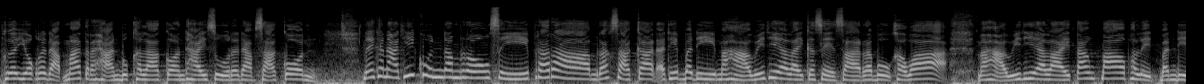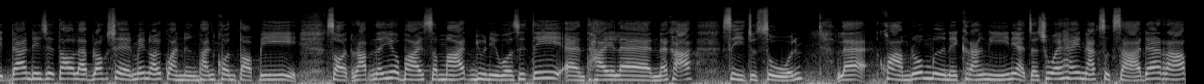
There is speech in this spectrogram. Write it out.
เพื่อยกระดับมาตรฐานบุคลากรไทยสู่ระดับสากล ในขณะที่คุณดำรงศรีพระราม รักษาการอธิบดี มหาวิทยาลัยเกษตรศาสตร์ระบุค่ะว่า มหาวิทยาลัยตั้งเป้าผลิตบัณฑิตด้านดิจิทัลและบล็อกเชนไม่น้อยกว่า 1,000 คนต่อปี สอดรับนโยบาย Smart University and Thailand นะคะ 4.0 และความร่วมมือในครั้งนี้เนี่ยจะช่วยให้นักศึกษาได้รับ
